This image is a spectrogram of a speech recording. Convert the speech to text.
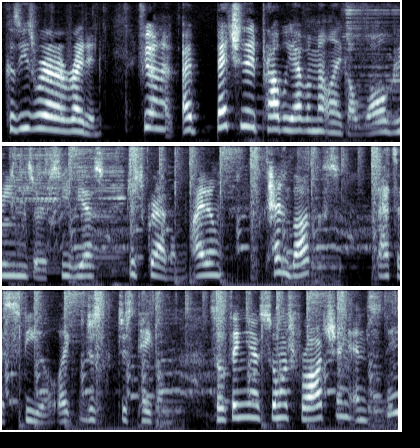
because these were rated. If you, I bet you they probably have them at like a Walgreens or a CVS. Just grab them. I don't. Ten bucks. That's a steal. Like, just just take them. So thank you guys so much for watching, and stay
